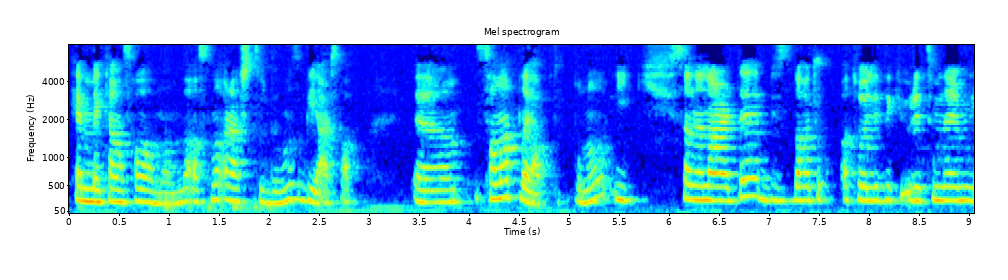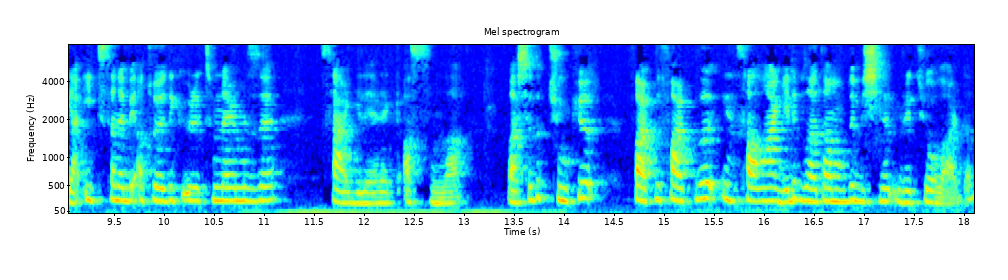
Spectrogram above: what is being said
hem mekansal anlamda aslında araştırdığımız bir yer SAP. Ee, sanatla yaptık bunu. İlk senelerde biz daha çok atölyedeki üretimlerimiz, yani ilk sene bir atölyedeki üretimlerimizi sergileyerek aslında başladık. Çünkü farklı farklı insanlar gelip zaten burada bir şeyler üretiyorlardı.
